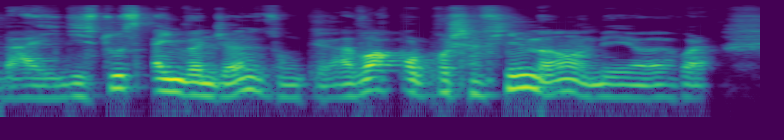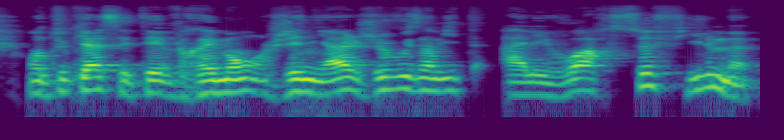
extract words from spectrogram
Bah, ils disent tous I'm Vengeance, donc euh, à voir pour le prochain film, hein, mais euh, voilà. En tout cas, c'était vraiment génial. Je vous invite à aller voir ce film.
